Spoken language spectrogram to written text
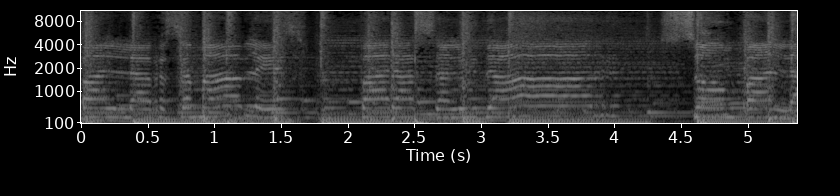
palabras amables para saludar. Son palabras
